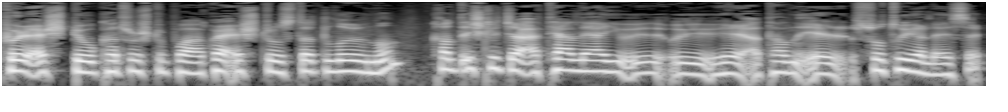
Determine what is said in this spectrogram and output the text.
hver er du, hva tror du på, hva er du støtt løv noen? Kan det ikke litt at jeg lærer her, at han er så tog jeg leser?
